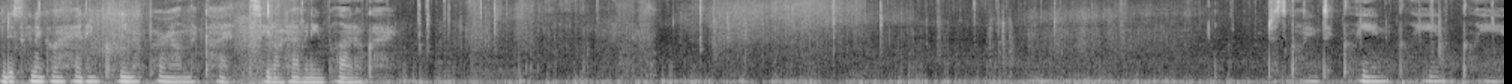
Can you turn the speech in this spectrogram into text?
I'm just going to go ahead and clean up around the cut so you don't have any blood, okay? Just going to clean, clean, clean,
